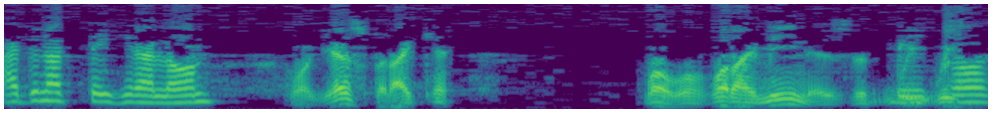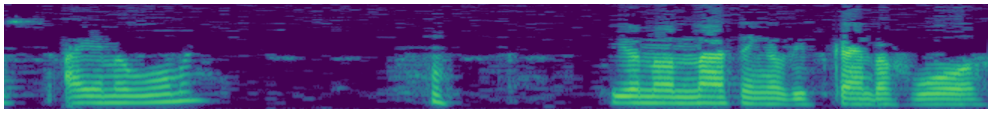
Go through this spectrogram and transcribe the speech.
I do not stay here alone Well, yes, but I can't. Well, well what I mean is that we, we... because I am a woman. You know nothing of this kind of war.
